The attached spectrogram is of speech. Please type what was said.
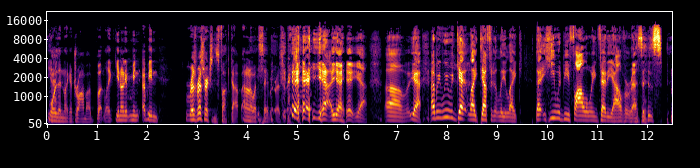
more than like a drama, but like you know what I mean. I mean, Res- Resurrection's fucked up. I don't know what to say about Resurrection. yeah, yeah, yeah, yeah. Um, yeah. I mean, we would get like definitely like that. He would be following Fede Alvarez's uh,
